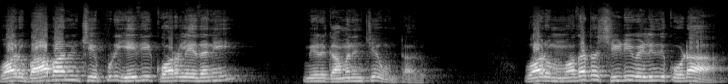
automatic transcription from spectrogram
వారు బాబా నుంచి ఎప్పుడు ఏదీ కోరలేదని మీరు గమనించే ఉంటారు. వారు మొదట షిరిడి వెళ్ళింది కూడా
